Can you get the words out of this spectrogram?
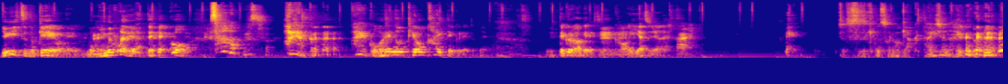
唯一の芸をね、もう目の前でやって、こう、さあ、早く、早く俺の毛を描いてくれとね、言ってくるわけですようん。可愛いやつじゃない。はい。え、ちょっと鈴木くんそれは虐待じゃないって言われて。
